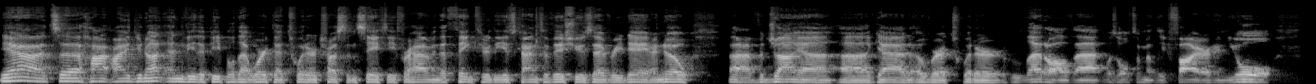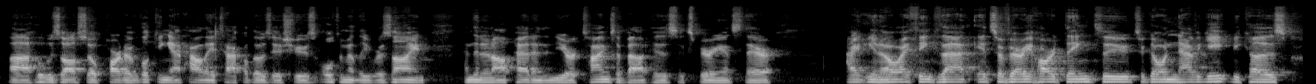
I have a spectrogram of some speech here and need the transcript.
Yeah, it's a. I do not envy the people that worked at Twitter Trust and Safety for having to think through these kinds of issues every day. I know uh, Vijaya uh, Gadde over at Twitter, who led all that, was ultimately fired, and Yoel uh, who was also part of looking at how they tackle those issues, ultimately resigned and then an op-ed in the New York Times about his experience there. I, you know, I think that it's a very hard thing to to go and navigate because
